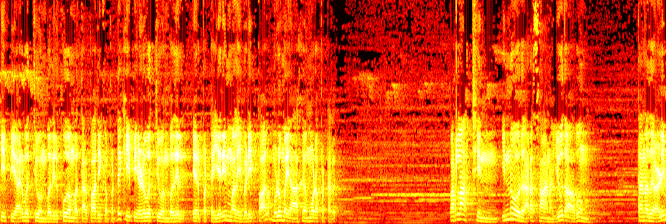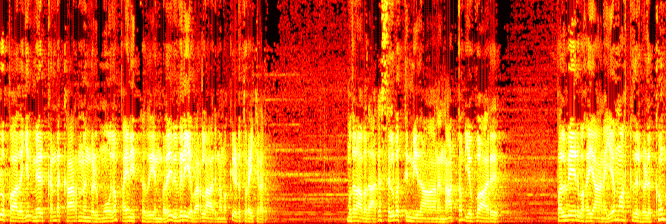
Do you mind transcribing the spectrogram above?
கிபி அறுபத்தி ஒன்பதில் பூகம்பத்தால் பாதிக்கப்பட்டு கிபி எழுபத்தி ஒன்பதில் ஏற்பட்ட எரிமலை வெடிப்பால் முழுமையாக மூடப்பட்டது. வரலாற்றின் இன்னொரு அரசான யூதாவும் தனது அழிவு பாதையில் மேற்கண்ட காரணங்கள் மூலம் பயணித்தது என்பதை விவிலிய வரலாறு நமக்கு எடுத்துரைக்கிறது. முதலாவதாக செல்வத்தின் மீதான நாட்டம் எவ்வாறு பல்வேறு வகையான ஏமாற்றுதல்களுக்கும்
